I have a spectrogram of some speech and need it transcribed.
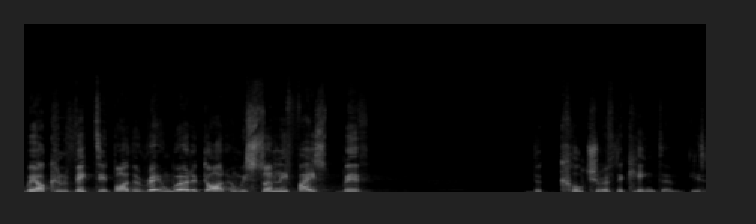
we are convicted by the written word of God and we suddenly faced with the culture of the kingdom is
